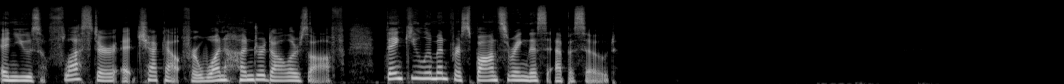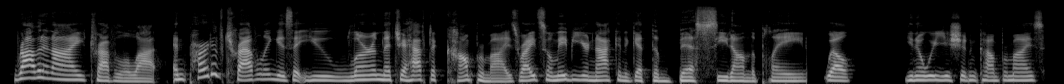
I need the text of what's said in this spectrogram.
And use Fluster at checkout for $100 off. Thank you, Lumen, for sponsoring this episode. Robin and I travel a lot. And part of traveling is that you learn that you have to compromise, right? So maybe you're not going to get the best seat on the plane. Well, you know where you shouldn't compromise?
